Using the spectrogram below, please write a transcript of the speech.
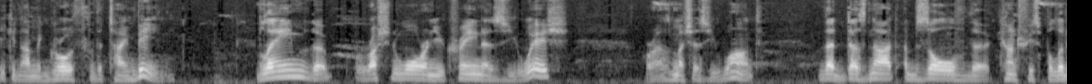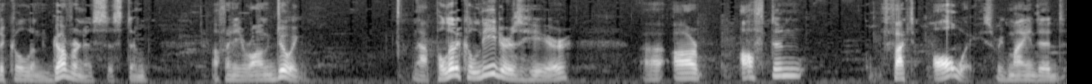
economic growth for the time being. Blame the Russian war in Ukraine as you wish, or as much as you want, that does not absolve the country's political and governance system of any wrongdoing. Now, political leaders here uh, are often, in fact, always reminded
